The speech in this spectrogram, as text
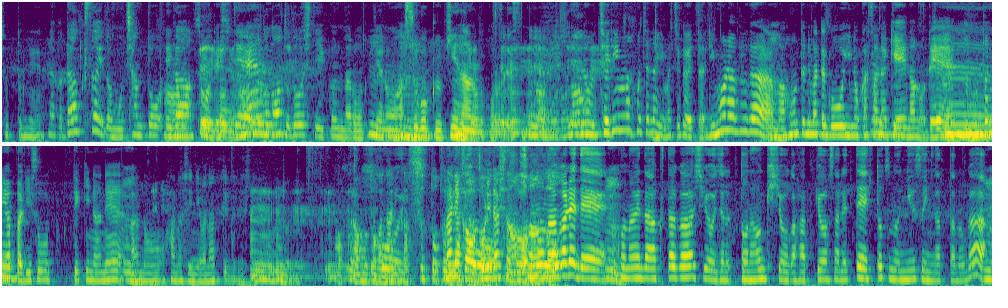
ちょっとね。なんかダークサイドもちゃんと描そうですいて、よねこの後どうしていくんだろうっていうのうんはすごく気になるところですね。なるほどなでもチェリンマホじゃない間違えた。リモラブが、うん。まあ、本当にまた合意の重ね系なので、うん。本当にやっぱり理想的なね、うん。あの話にはなってるんですね。本当に。あ倉本が何かスッと取り出した。ぞ。その流れで、うん。この間芥川賞じゃと直木賞が発表されて一つのニュースになったのが、うん。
